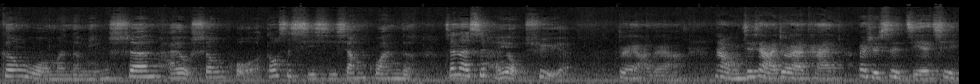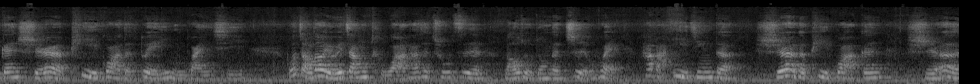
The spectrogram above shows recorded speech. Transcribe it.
跟我们的民生还有生活都是息息相关的，真的是很有趣耶。对啊，对啊。那我们接下来就来谈二十四节气跟十二辟卦的对应关系。我找到有一张图啊，它是出自老祖宗的智慧，他把《易经》的十二个辟卦跟十二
